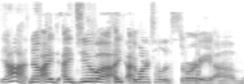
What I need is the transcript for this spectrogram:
Yeah, no, I I do. Uh, I I want to tell this story. Um,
